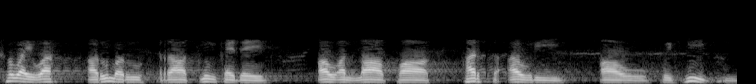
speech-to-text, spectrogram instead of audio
شوی وخت ارومرو راتلونکی دی او الله پاک هر څه اوري او پوهېږي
